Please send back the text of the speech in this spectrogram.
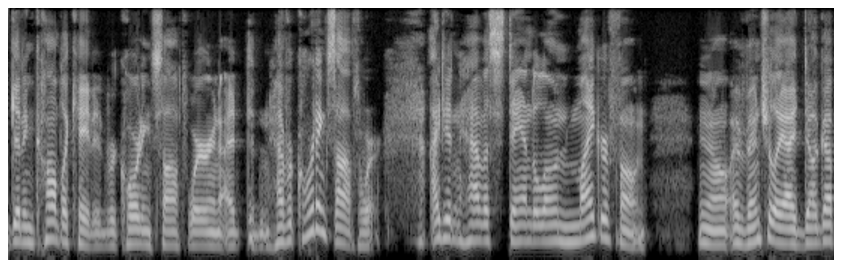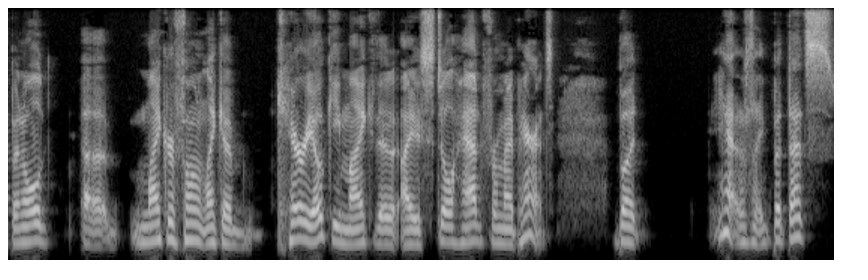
getting complicated recording software and I didn't have recording software. I didn't have a standalone microphone you know, eventually I dug up an old uh, microphone, like a karaoke mic that I still had from my parents. But yeah, it was like, but that's,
